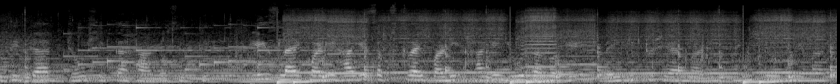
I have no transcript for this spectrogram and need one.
ಉದಿತ ಜೋಷಿತ ಹಾಗೂ ಸಿದ್ಧಿ. ಪ್ಲೀಸ್ ಲೈಕ್ ಮಾಡಿ, ಹಾಗೆ ಸಬ್ಸ್ಕ್ರೈಬ್ ಮಾಡಿ, ಹಾಗೆ ಯೂಸ್ ಆಗೋಗೆ ದಯವಿಟ್ಟು ಶೇರ್ ಮಾಡಿ. ಥ್ಯಾಂಕ್ ಯು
